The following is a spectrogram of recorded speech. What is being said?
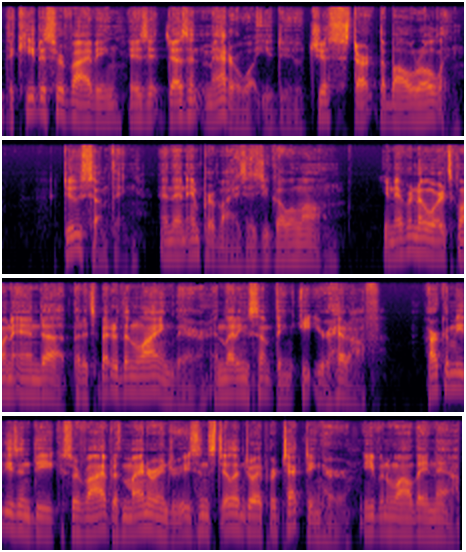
The key to surviving is it doesn't matter what you do, just start the ball rolling. Do something, and then improvise as you go along. You never know where it's going to end up, but it's better than lying there and letting something eat your head off. Archimedes and Deke survived with minor injuries and still enjoy protecting her, even while they nap.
